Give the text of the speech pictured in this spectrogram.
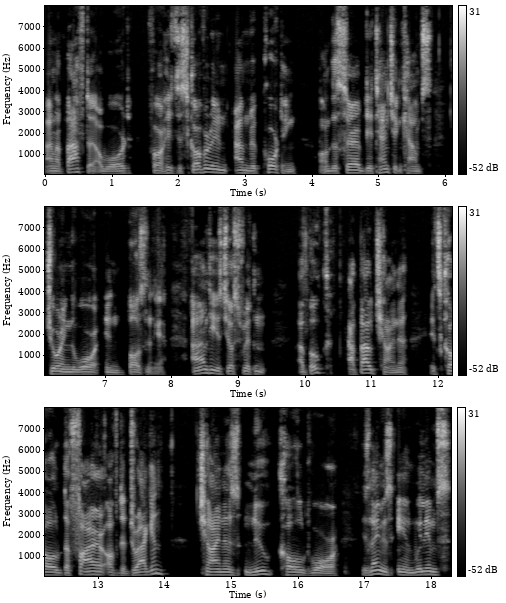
and a BAFTA award for his discovery and reporting on the Serb detention camps during the war in Bosnia. And he has just written a book about China. It's called The Fire of the Dragon, China's New Cold War. His name is Ian Williams.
